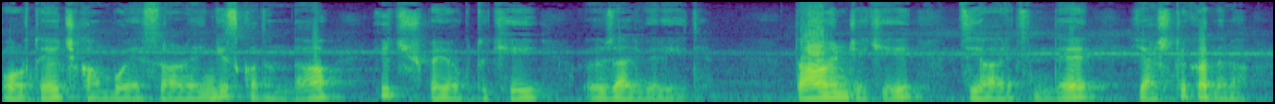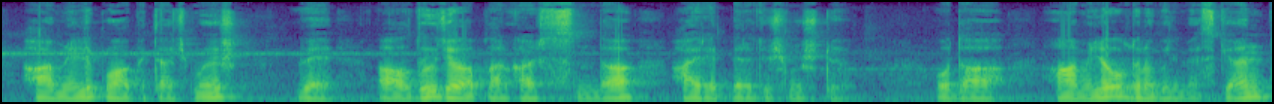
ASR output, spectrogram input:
ortaya çıkan bu esrarengiz kadında hiç şüphe yoktu ki özel biriydi. Daha önceki ziyaretinde yaşlı kadına hamilelik muhabbeti açmış ve aldığı cevaplar karşısında hayretlere düşmüştü. O da hamile olduğunu bilmezken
